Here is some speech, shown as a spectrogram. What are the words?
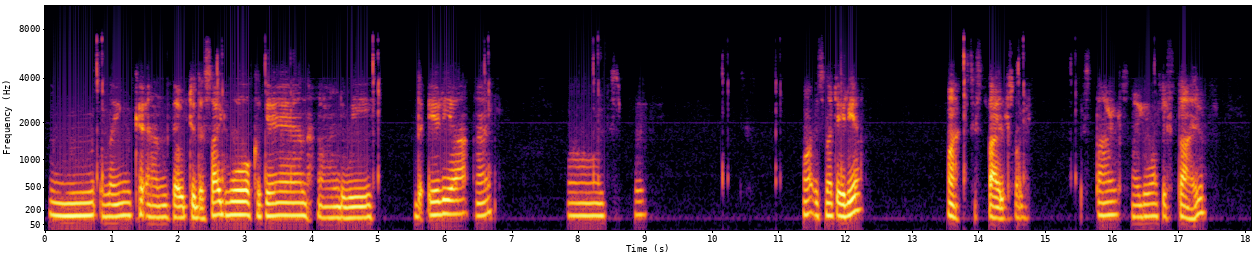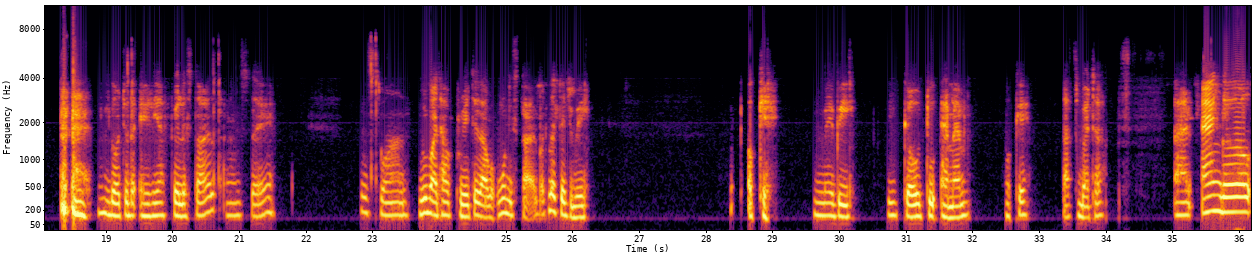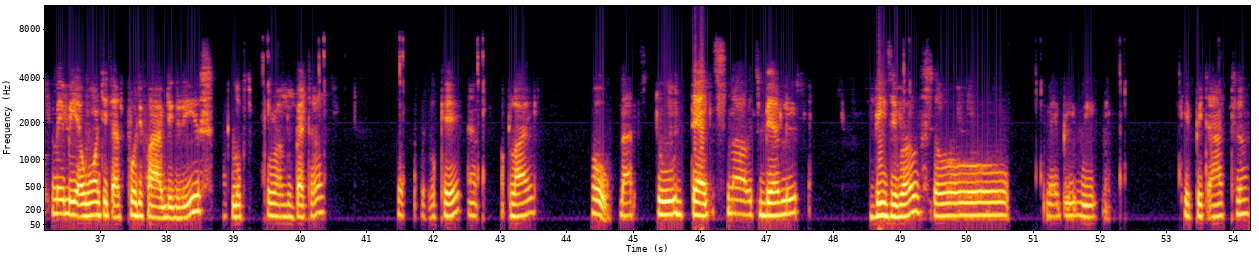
Mm, link and go to the sidewalk again and we the area and um, oh, it's not area? Ah it's style sorry. Style sidewalk style. Go to the area fill style and say this one we might have created our own style but let it be. Okay maybe we go to mm okay that's better. And angle maybe I want it at 45 degrees that looks probably better. Okay and apply. Oh that's too dense now it's barely visible so maybe we keep it at uh,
